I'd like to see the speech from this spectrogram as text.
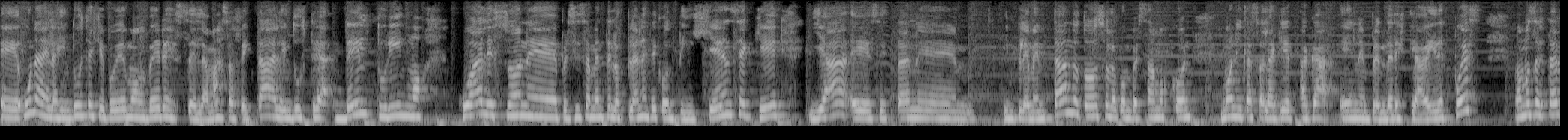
eh, una de las industrias que podemos ver es eh, la más afectada, la industria del turismo. ¿Cuáles son precisamente los planes de contingencia que ya se están implementando? Todo eso lo conversamos con Mónica Salaquet acá en Emprender Esclave. Y después vamos a estar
